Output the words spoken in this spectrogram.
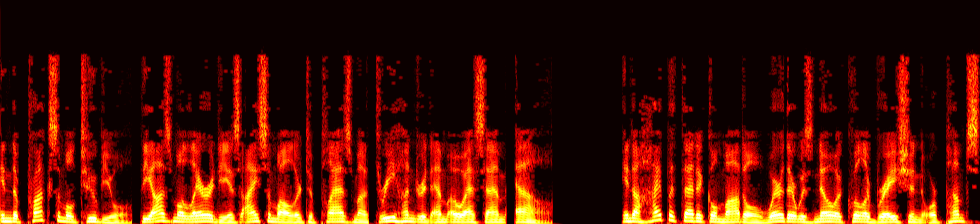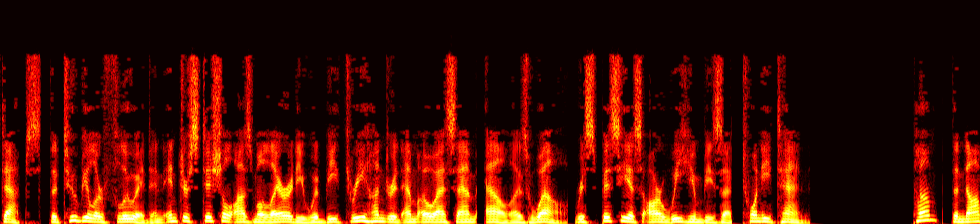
In the proximal tubule, the osmolarity is isomolar to plasma 300 mosm, L. In a hypothetical model where there was no equilibration or pump steps, the tubular fluid and interstitial osmolarity would be 300 mosm, L as well. Respicius R. Wiehumbisa, 2010. Pump, the Na+,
